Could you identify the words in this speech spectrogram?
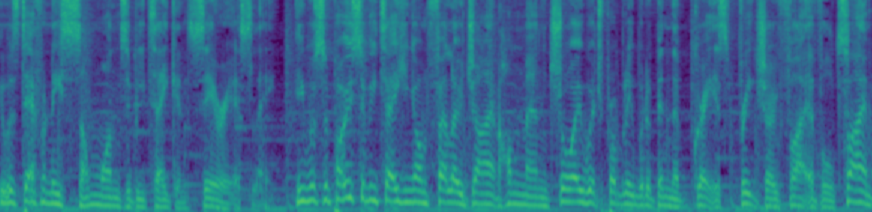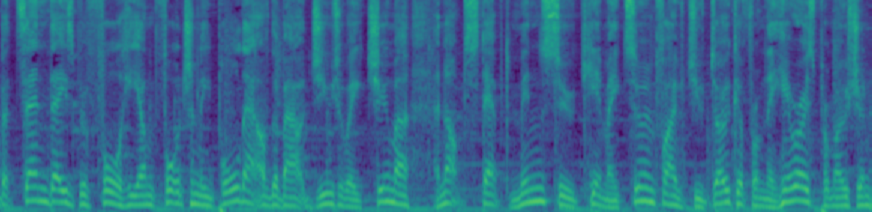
he was definitely someone to be taken seriously. He was supposed to be taking on fellow giant Hong-man Choi, which probably would have been the greatest freak show fight of all time, but 10 days before, he unfortunately pulled out of the bout due to a tumor and upstepped Min Soo Kim, a 2 5 judoka from the Heroes promotion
